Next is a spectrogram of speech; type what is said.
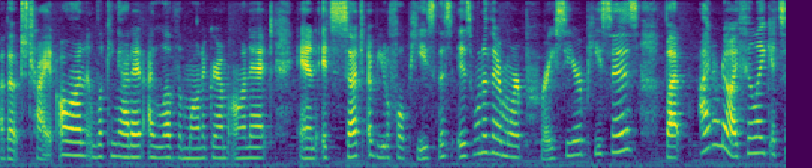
about to try it on looking at it. I love the monogram on it and it's such a beautiful piece. This is one of their more pricier pieces, but I don't know. I feel like it's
